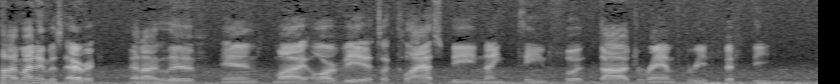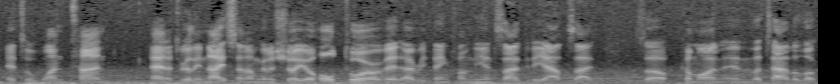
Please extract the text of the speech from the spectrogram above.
Hi, my name is Eric, and I live in my RV. It's a Class B 19 foot Dodge Ram 350. It's a one ton, and it's really nice, and I'm going to show you a whole tour of it, everything from the inside to the outside. So come on and let's have a look.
